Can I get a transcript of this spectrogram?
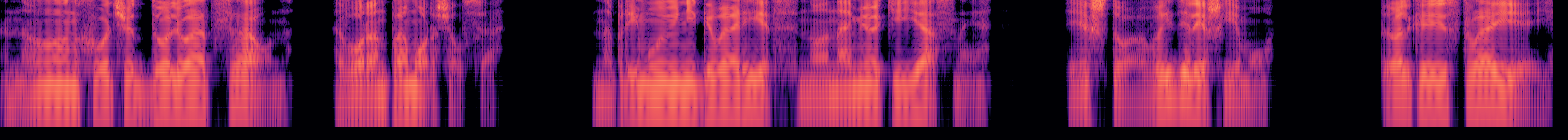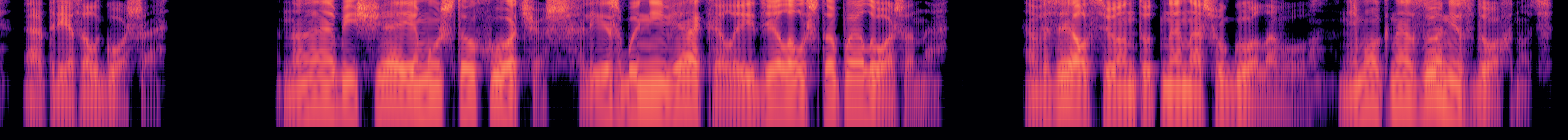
«Ну, он хочет долю отца он. Ворон поморщился. Напрямую не говорит, но намеки ясные. И что, выделишь ему? Только из твоей, отрезал Гоша. Но обещай ему, что хочешь, лишь бы не вякал и делал, что положено. Взялся он тут на нашу голову, не мог на зоне сдохнуть.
